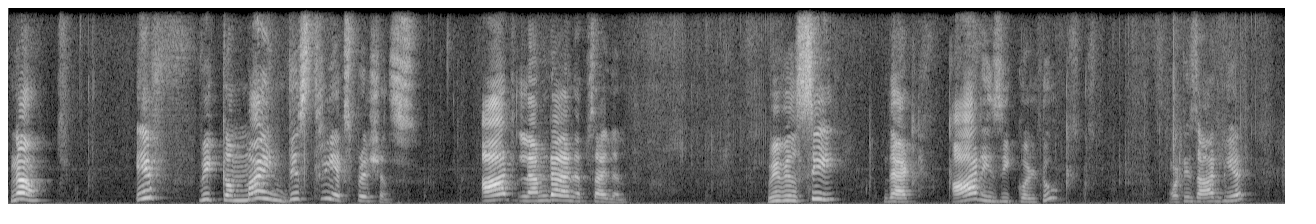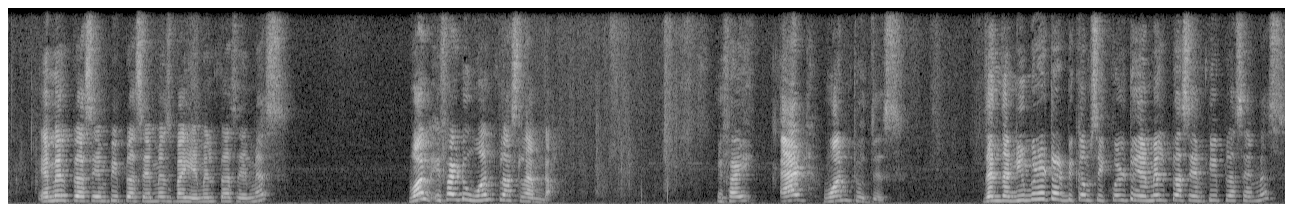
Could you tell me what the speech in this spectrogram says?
Now, if we combine these three expressions r, lambda and epsilon, we will see that r is equal to what is r here ml plus mp plus ms by ml plus ms 1 if I do 1 plus lambda if I add 1 to this then the numerator becomes equal to ml plus mp plus ms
